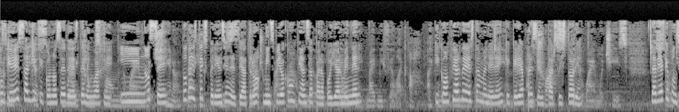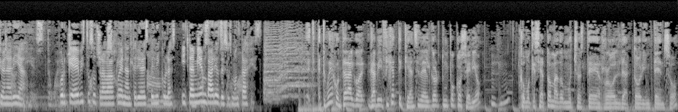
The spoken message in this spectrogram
porque es alguien que conoce de este lenguaje y no sé, toda esta experiencia en el teatro me inspiró confianza para apoyarme en él ah, y confiar de esta manera en que quería presentar su historia. Sabía que funcionaría, porque he visto su trabajo en anteriores um, películas y también varios de sus montajes. Eh, te voy a contar algo, Gaby. Fíjate que Ansel Elgort, un poco serio, como que se ha tomado mucho este rol de actor intenso.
